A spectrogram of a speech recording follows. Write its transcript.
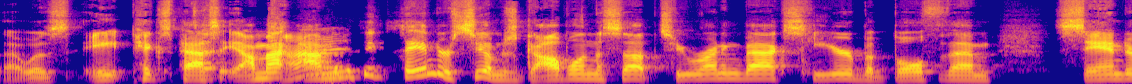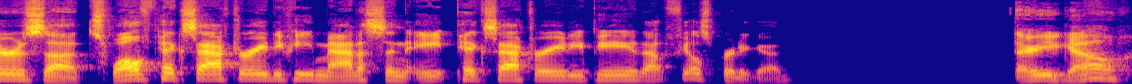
That was eight picks past. I'm, I'm going to take Sanders too. I'm just gobbling this up. Two running backs here, but both of them. Sanders, uh, 12 picks after ADP. Mattison, eight picks after ADP. That feels pretty good. There you go.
